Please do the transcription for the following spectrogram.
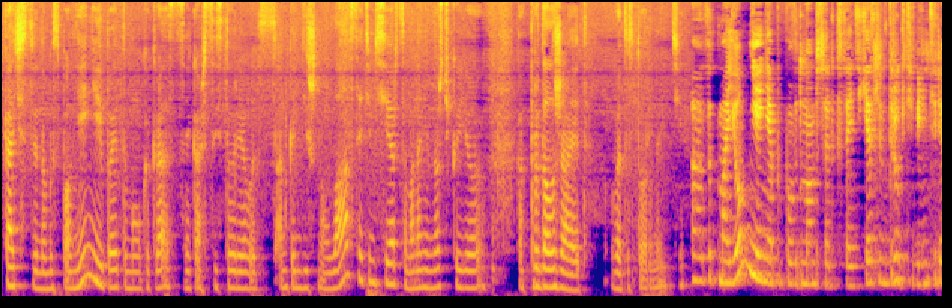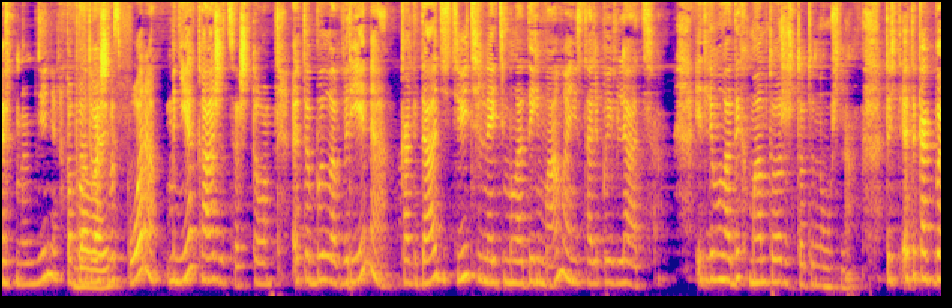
качественном исполнении, поэтому как раз, мне кажется, история вот с Unconditional Love, с этим сердцем, она немножечко ее как продолжает в эту сторону идти. А вот мое мнение по поводу мамсет, кстати, если вдруг тебе интересно мое мнение по поводу Давай. вашего спора, мне кажется, что это было время, когда действительно эти молодые мамы, они стали появляться. И для молодых мам тоже что-то нужно. То есть это как бы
